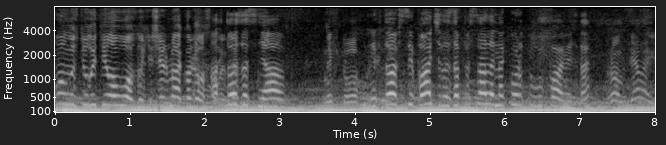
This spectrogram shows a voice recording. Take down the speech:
повністю летіло в воздухі, чермя колеса. А хто засняв? Ніхто. Ніхто всі бачили, записали на коркову пам'ять, так? Ром, сделай.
